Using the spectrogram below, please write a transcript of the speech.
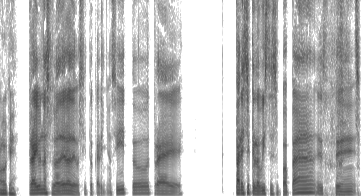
Ok. Trae una sudadera de osito cariñosito, trae... Parece que lo viste su papá, este...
